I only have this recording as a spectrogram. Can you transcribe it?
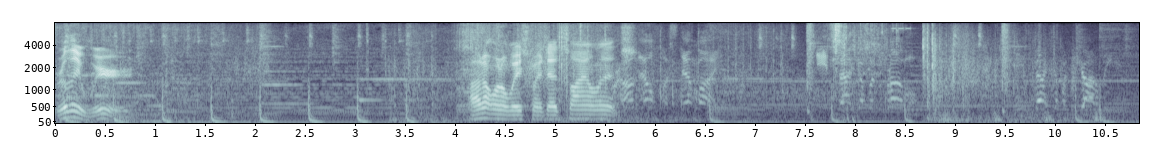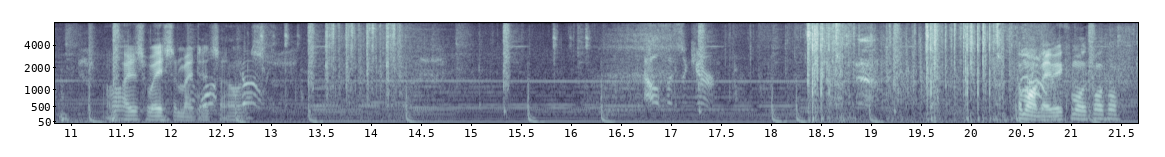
Really weird. I don't want to waste my dead silence. On Alpha, stand by. Need backup at Bravo. Need backup at Charlie. Oh, I just wasted my dead silence. Charlie. Alpha secure. Come on, baby. Come on, come on, come on.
